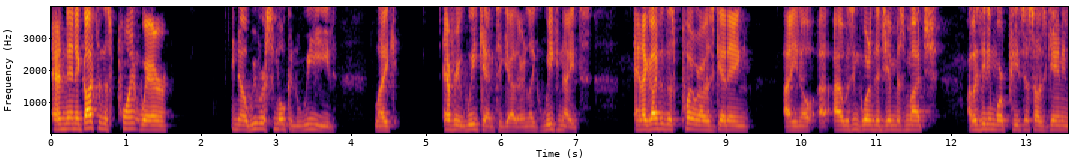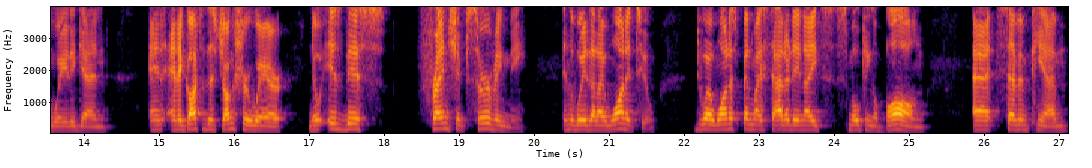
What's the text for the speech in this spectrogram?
And then it got to this point where, you know, we were smoking weed like every weekend together and like weeknights. And I got to this point where I was getting, uh, you know, I, I wasn't going to the gym as much. I was eating more pizza, so I was gaining weight again. And and it got to this juncture where, you know, is this friendship serving me in the way that I want it to? do I want to spend my Saturday nights smoking a bong at 7 p.m.,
